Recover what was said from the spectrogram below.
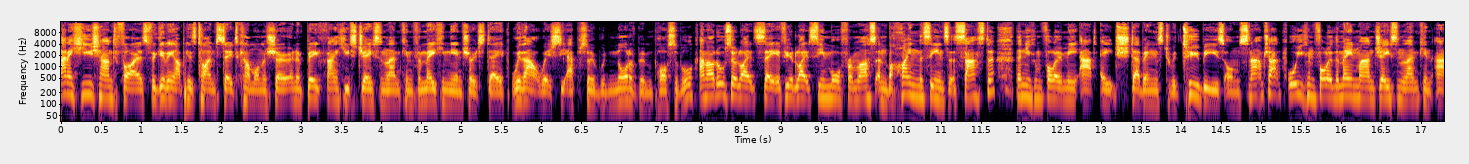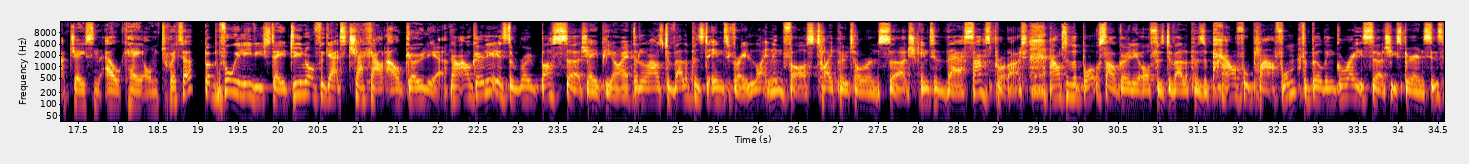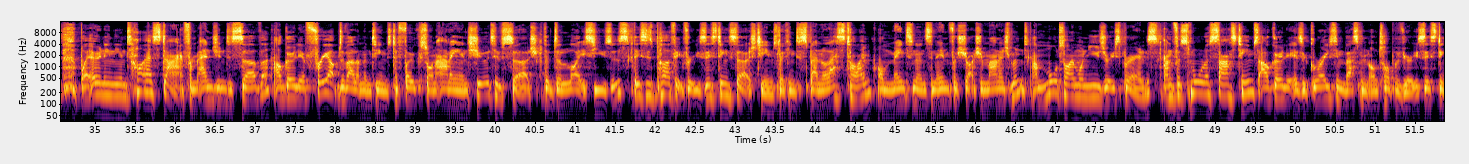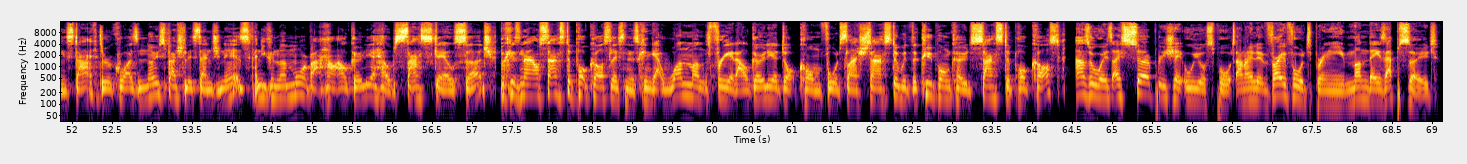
And a huge hand to Fayez for giving up his time today to come on the show, and a big thank you to Jason Lemkin for making the intro today, without which the episode would not have been possible. And I'd also like to say, if you'd like to see more from us and behind the scenes at SaaStr, then you can follow me at H Stebbings with two B's on Snapchat, or you can follow the main man Jason Lemkin at JasonLK on Twitter. But before we leave you today, do not forget to check out Algolia. Now, Algolia is the robust search API that allows developers to integrate lightning fast typo tolerant search into their SaaS product. Out of the box, Algolia offers developers a powerful platform for building great search experiences by owning the entire stack from engine to server. Algolia free up development teams to focus on adding intuitive search that delights users. This is perfect for existing search teams looking to spend less time on maintenance and infrastructure management and more time on user experience. And for smaller SaaS teams, Algolia is a great investment on top of your existing stack that requires no specialist engineers. And you can learn more about how Algolia helps SaaS scale search because now SaaStr podcast listeners can get one month month free at algolia.com forward slash SaaStr with the coupon code SaaStr podcast. As always, I so appreciate all your support and I look very forward to bringing you Monday's episode.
